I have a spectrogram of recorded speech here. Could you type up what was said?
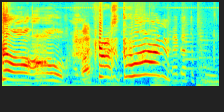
No! What? First one! I got the pool.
